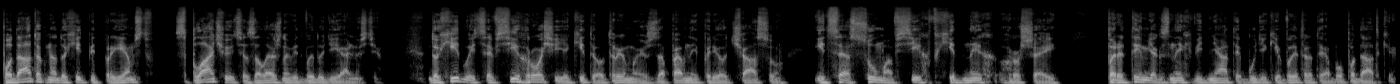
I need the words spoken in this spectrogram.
Податок на дохід підприємств сплачується залежно від виду діяльності. Дохід – це всі гроші, які ти отримуєш за певний період часу, і це сума всіх вхідних грошей перед тим, як з них відняти будь-які витрати або податки.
